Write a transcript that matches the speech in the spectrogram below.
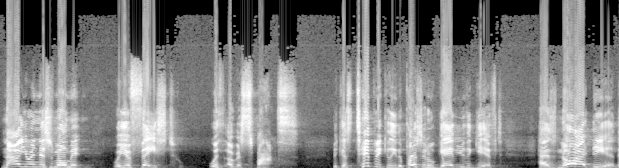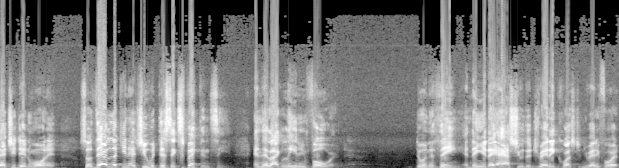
now you're in this moment where you're faced with a response. Because typically, the person who gave you the gift has no idea that you didn't want it. So they're looking at you with this expectancy and they're like leaning forward, doing the thing. And then they ask you the dreaded question. You ready for it?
